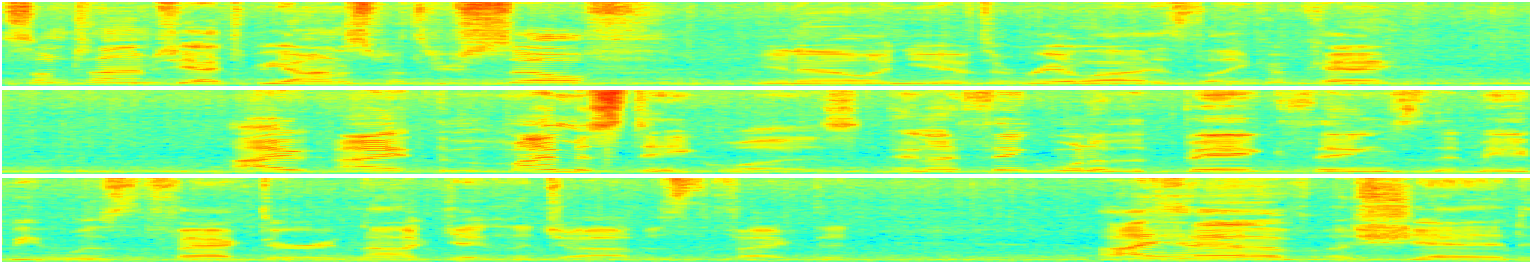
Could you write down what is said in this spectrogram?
sometimes you have to be honest with yourself, you know, and you have to realize, like, okay, I, I, my mistake was, and I think one of the big things that maybe was the factor in not getting the job is the fact that I have a shed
